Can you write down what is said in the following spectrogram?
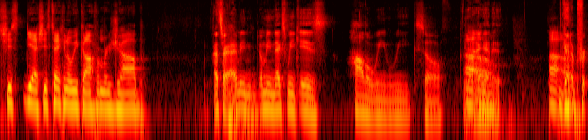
She's yeah, she's taking a week off from her job. That's right. I mean, I mean, next week is Halloween week, so yeah, I get Uh-oh. it. Got to pre-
